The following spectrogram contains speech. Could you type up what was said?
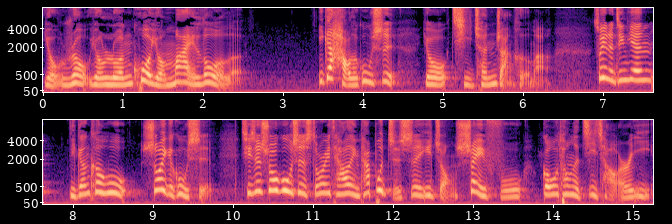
有肉有轮廓有脉络了。一个好的故事有起承转合嘛？所以呢，今天你跟客户说一个故事，其实说故事 （storytelling） 它不只是一种说服沟通的技巧而已，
